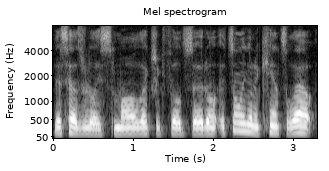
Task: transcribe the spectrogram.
This has a really small electric field, so it's only going to cancel out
